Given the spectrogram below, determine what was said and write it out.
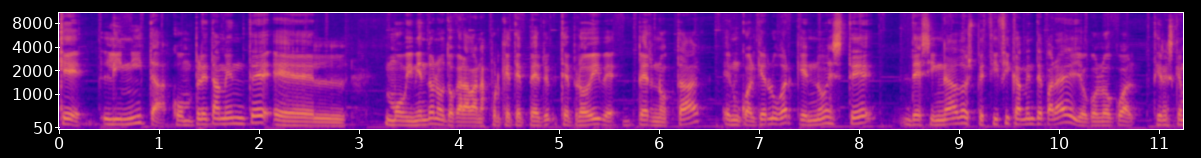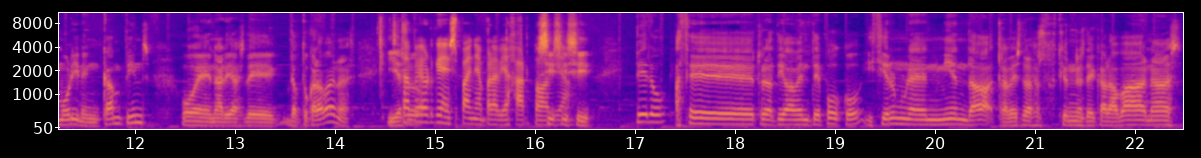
que limita completamente el movimiento en autocaravanas, porque te, per- te prohíbe pernoctar en cualquier lugar que no esté designado específicamente para ello, con lo cual tienes que morir en campings o en áreas de, de autocaravanas. Y Está eso- peor que en España para viajar todavía. Sí, sí, sí. Pero hace relativamente poco hicieron una enmienda a través de las asociaciones de caravanas,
